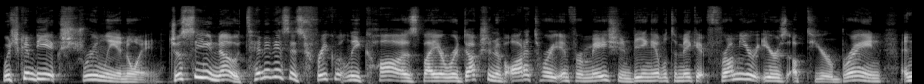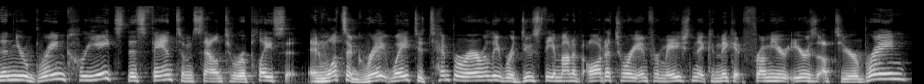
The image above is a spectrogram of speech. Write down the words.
which can be extremely annoying. Just so you know, tinnitus is frequently caused by a reduction of auditory information being able to make it from your ears up to your brain, and then your brain creates this phantom sound to replace it. And what's a great way to temporarily reduce the amount of auditory information that can make it from your ears up to your brain?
